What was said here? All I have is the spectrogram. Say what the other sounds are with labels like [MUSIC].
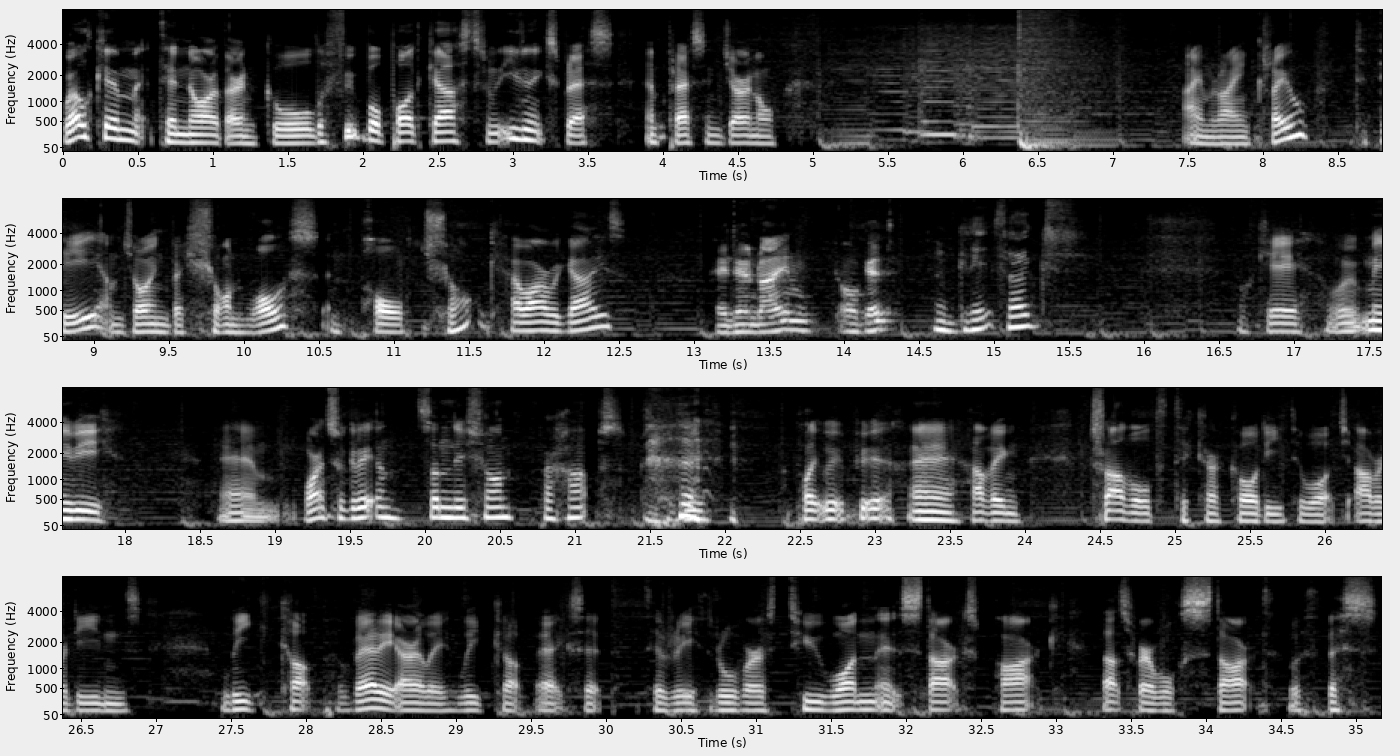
Welcome to Northern Goal, the football podcast from the Evening Express and Press and Journal. I'm Ryan Cryle. Today I'm joined by Sean Wallace and Paul Chalk. How are we, guys? How you doing, Ryan? All good? I'm great, thanks. Okay, well, maybe um, weren't so great on Sunday, Sean, perhaps? [LAUGHS] a polite way to put it. Uh, having travelled to Kirkcaldy to watch Aberdeen's League Cup, very early League Cup exit to Raith Rovers 2 1 at Starks Park. That's where we'll start with this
